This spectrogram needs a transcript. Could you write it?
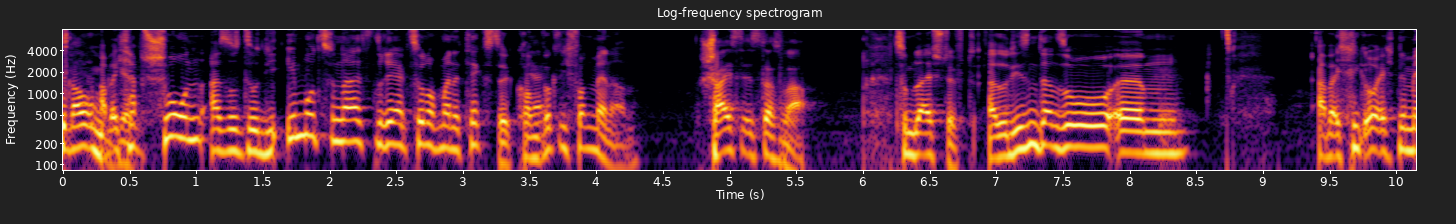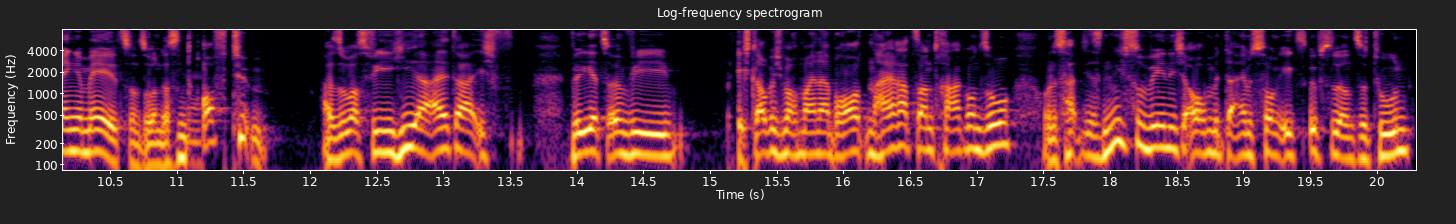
genau umgekehrt. Aber ich habe schon, also so die emotionalsten Reaktionen auf meine Texte kommen Ja. wirklich von Männern. Scheiße ist das wahr. Zum Bleistift. Also die sind dann so, ähm, aber ich kriege auch echt eine Menge Mails und so. Und das sind oft Typen. Also sowas wie, hier, Alter, ich will jetzt irgendwie, ich glaube, ich mache meiner Braut einen Heiratsantrag und so. Und es hat jetzt nicht so wenig auch mit deinem Song XY zu tun.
